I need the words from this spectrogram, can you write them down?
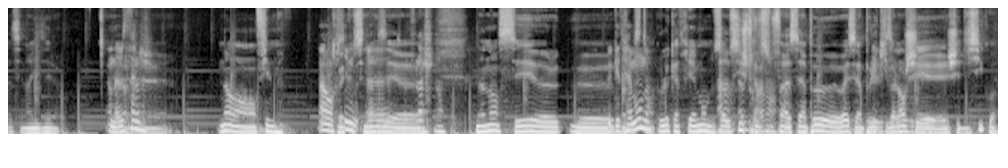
va scénariser là Un Strange. Euh, Non, en film. Ah, en film. scénarisé, euh, euh, Flash, non Non, non, c'est euh, euh, Le quatrième monde Le quatrième monde. Ça Ah, aussi, ah, je trouve. Enfin, c'est un peu, euh, ouais, c'est un peu l'équivalent chez chez DC quoi.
